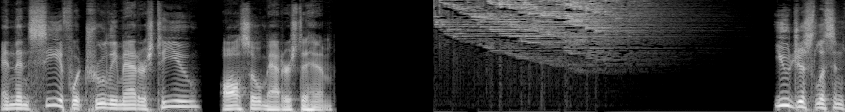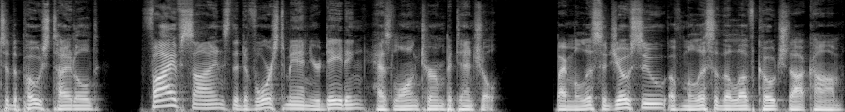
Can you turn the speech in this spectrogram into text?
and then see if what truly matters to you also matters to him. You just listened to the post titled, Five Signs the Divorced Man You're Dating Has Long Term Potential by Melissa Josue of melissathelovecoach.com.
